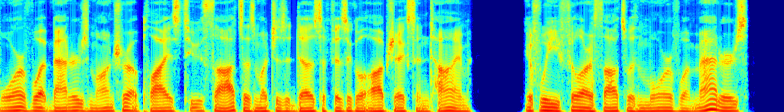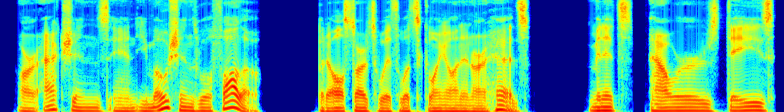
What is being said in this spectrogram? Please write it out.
more of what matters mantra applies to thoughts as much as it does to physical objects and time. If we fill our thoughts with more of what matters, our actions and emotions will follow. But it all starts with what's going on in our heads. Minutes, hours, days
